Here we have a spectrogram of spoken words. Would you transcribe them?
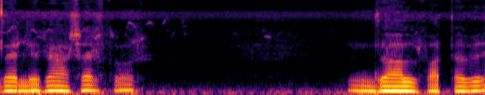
জালেরা আসার পর জাল পাতাবে।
